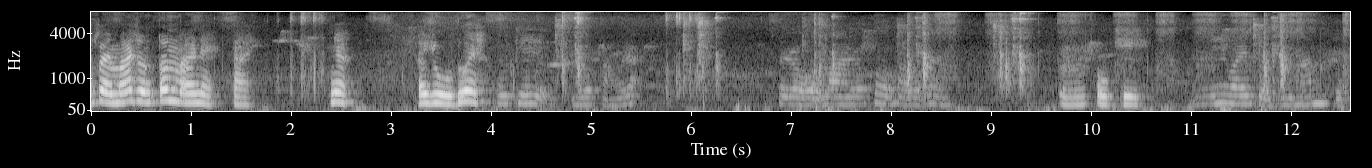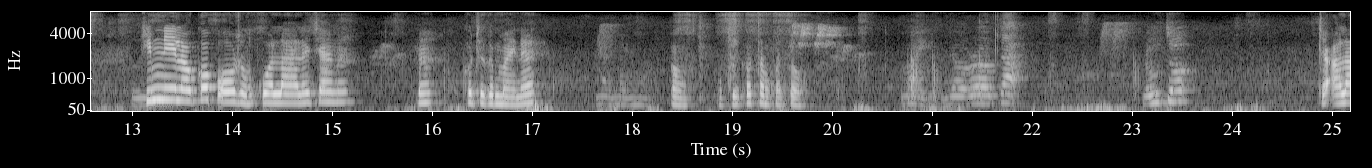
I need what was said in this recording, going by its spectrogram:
งสัยม้าจนต้นไม้เนี่ยตายเนี่ยเราอยู่ด้วย โอเคเราขังไว้ละแต่เราออกมาแล้วก็พาไปนั่นอืมโอเคอันนี้ไว้เผื่อตีน้ำมันตกเออคลิปนี้เราก็โปรสมควรลาแล้วจ้านะนะก็เจอกันใหม่นะไม่ไม่ไม่อ๋อโอเคก็ทำกันต่อไม่เดี๋ยวเราจะเราจะจะอะไร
